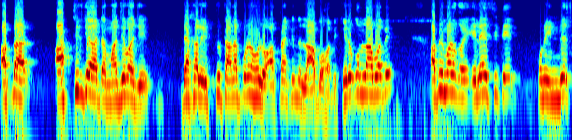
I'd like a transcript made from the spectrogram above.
আপনার আর্থিক জায়গাটা মাঝে মাঝে দেখালে একটু টানাপোড়েন হলো আপনার কিন্তু লাভও হবে। কীরকম লাভ হবে? আপনি মনে করেন এলআইসিতে কোনো ইনভেস্ট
